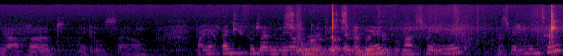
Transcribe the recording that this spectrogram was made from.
Yeah, I heard. Heard it was so long. But yeah, thank you for joining me It's on a quick little nice to meet interview. Nice meeting you. Nice meeting you too.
